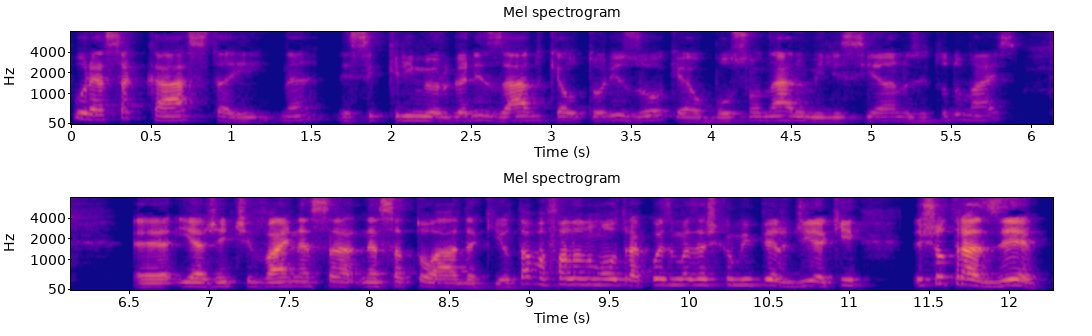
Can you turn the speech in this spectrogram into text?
por essa casta aí, né? Esse crime organizado que autorizou, que é o Bolsonaro, milicianos e tudo mais. É, e a gente vai nessa, nessa toada aqui. Eu estava falando uma outra coisa, mas acho que eu me perdi aqui. Deixa eu trazer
